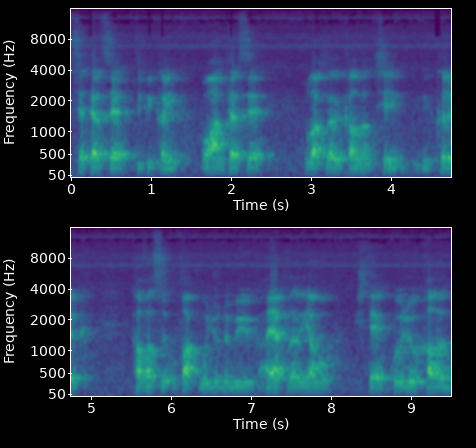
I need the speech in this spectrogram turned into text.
Seterse tipi kayık, boğan terse kulakları kalın, şey kırık, kafası ufak, vücudu büyük, ayakları yamuk, işte kuyruğu kalın,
